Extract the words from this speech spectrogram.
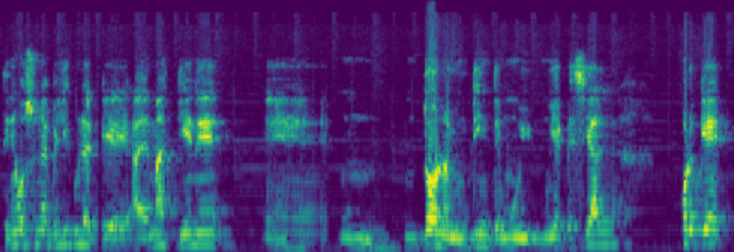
tenemos una película que además tiene eh, un, tono y un tinte muy, muy especial, porque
